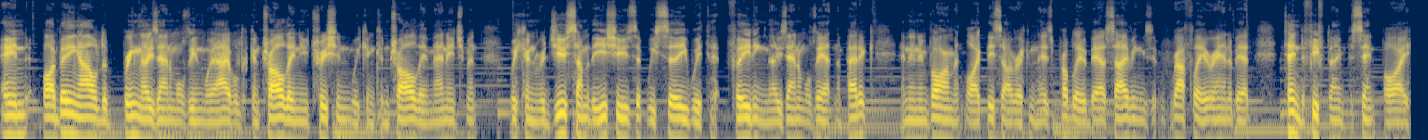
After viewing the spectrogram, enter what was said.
and by being able to bring these animals in, we're able to control their nutrition, we can control their management, we can reduce some of the issues that we see with feeding these animals out in the paddock. And in an environment like this, I reckon there's probably about savings roughly around about 10 to 15% by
